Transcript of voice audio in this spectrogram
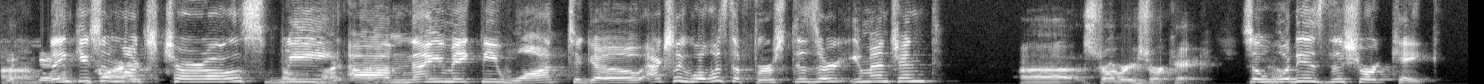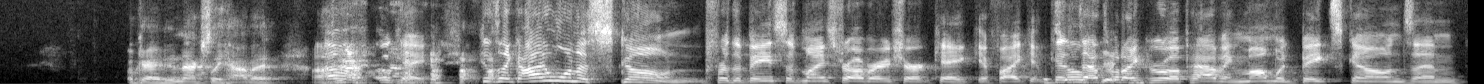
Um, Thank you so much, Charles. Oh, we um, now you make me want to go. Actually, what was the first dessert you mentioned? Uh, strawberry shortcake. So, yeah. what is the shortcake? Okay, I didn't actually have it. Uh, oh, okay. Because like I want a scone for the base of my strawberry shortcake if I can, because that's good. what I grew up having. Mom would bake scones and.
